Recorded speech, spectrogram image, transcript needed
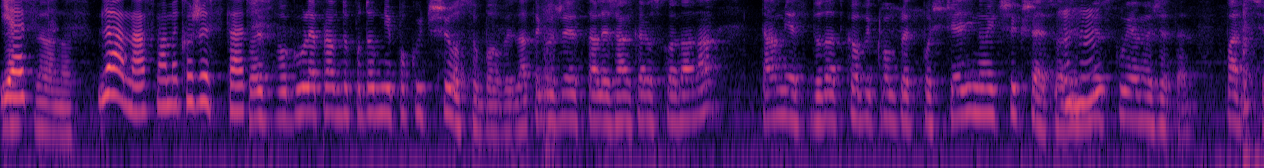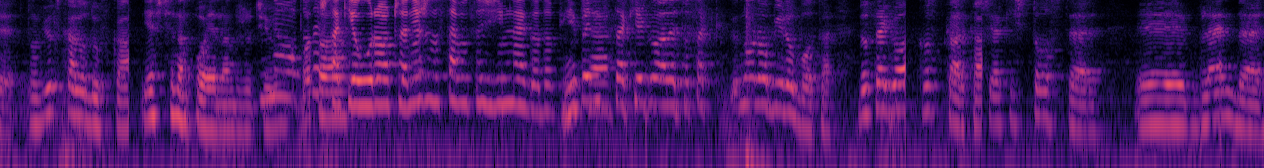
jest Dla nas. dla nas, mamy korzystać. To jest w ogóle prawdopodobnie pokój trzyosobowy, dlatego że jest ta leżanka rozkładana, tam jest dodatkowy komplet pościeli, no i trzy krzesła, Mhm. więc wnioskujemy, że ten. Patrzcie, nowiutka lodówka, jeszcze napoje nam wrzucił. No, to bo też takie urocze, nie, że zostawił coś zimnego do picia. Niby nic takiego, ale to tak, no robi robotę. Do tego kostkarka, jakiś toster, yy, blender.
